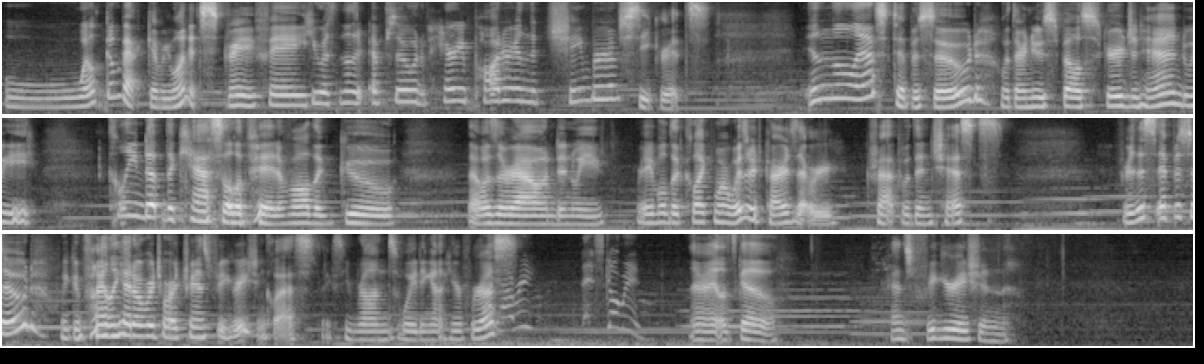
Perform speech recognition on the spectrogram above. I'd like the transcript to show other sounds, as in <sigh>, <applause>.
Welcome back, everyone. It's StrayFae here with another episode of Harry Potter and the Chamber of Secrets. In the last episode, with our new spell Skurge in hand, we cleaned up the castle a bit of all the goo that was around, and we were able to collect more wizard cards that were trapped within chests. For this episode, we can <laughs> finally head over to our Transfiguration class. I see Ron's waiting out here for us. Harry, go in. Alright, let's go. Transfiguration.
